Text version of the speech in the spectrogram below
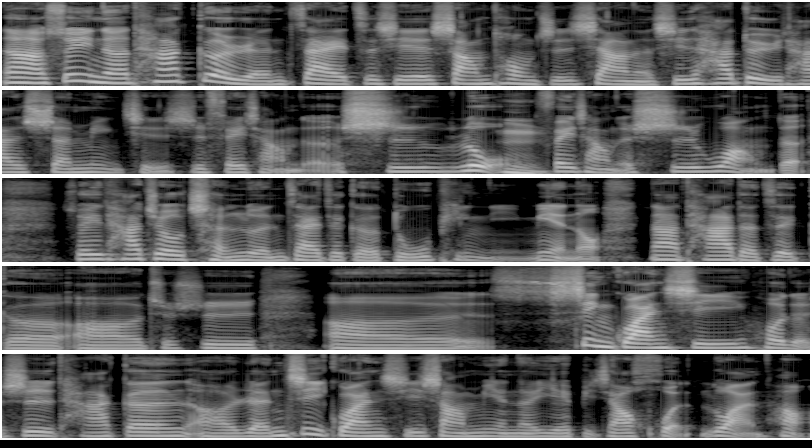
那所以呢，他个人在这些伤痛之下呢，其实他对于他的生命其实是非常的失落，嗯、非常的失望的。所以他就沉沦在这个毒品里面哦。那他的这个呃，就是呃性关系或者是他跟呃人际关系上面呢，也比较混乱哈。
